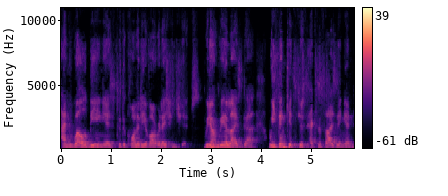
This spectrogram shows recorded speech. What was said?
and well-being is to the quality of our relationships. We don't realize that. We think it's just exercising and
